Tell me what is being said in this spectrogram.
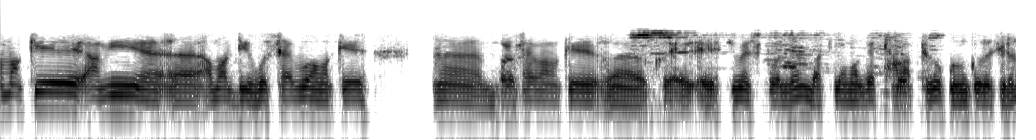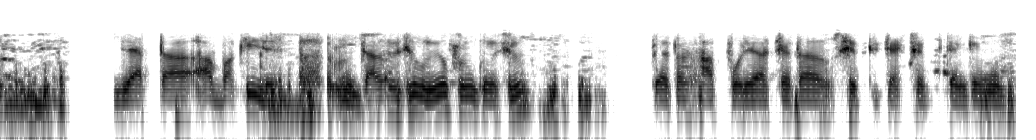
আমাকে আমি আমার দেবর সাহেবও আমাকে বড় সাহেব আমাকে এসএমএস করলেন বাকি আমাকে থানার থেকেও ফোন করেছিলেন যে একটা আর বাকি যারা রয়েছে উনিও ফোন করেছিলেন তো একটা সাপ পড়ে আছে একটা সেফটি ট্যাঙ্কের মধ্যে।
